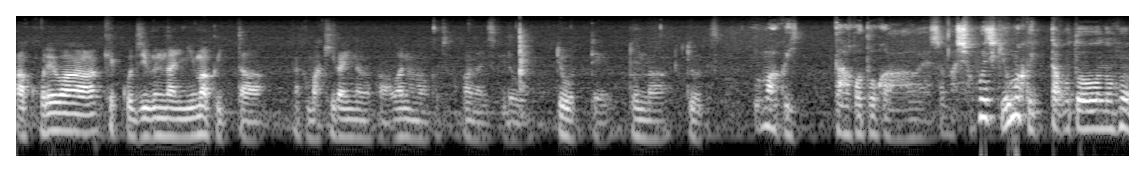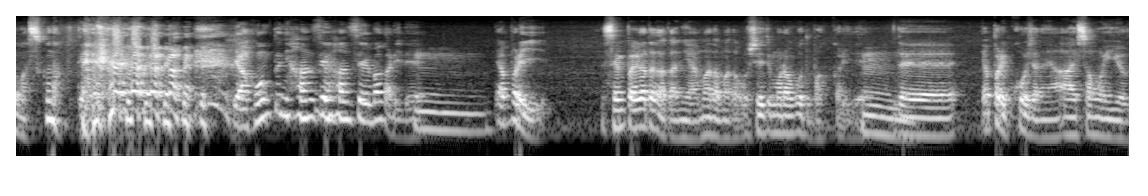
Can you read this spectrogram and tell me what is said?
あこれは結構自分なりにうまくいったなんか巻き狩りなのか罠なのかちょっとわかんないですけど漁ってどんな漁ですか？うまくいったことか、まあ、正直うまくいったことの方が少なくて。いや本当に反省反省ばかりで、ん。やっぱり先輩方々にはまだまだ教えてもらうことばっかりで、うん。でやっぱりこうじゃないああした方がいいよっ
